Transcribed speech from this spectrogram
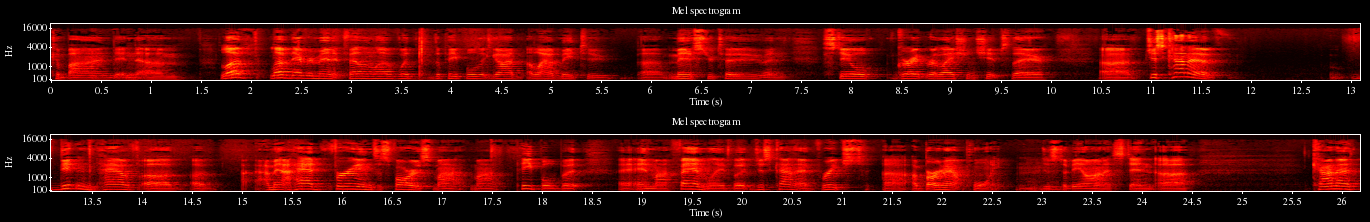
combined, and um, loved loved every minute. Fell in love with the people that God allowed me to uh, minister to, and still great relationships there. Uh, just kind of didn't have a, a I mean I had friends as far as my my people but and my family but just kind of reached uh, a burnout point just to be honest. And uh, kind of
